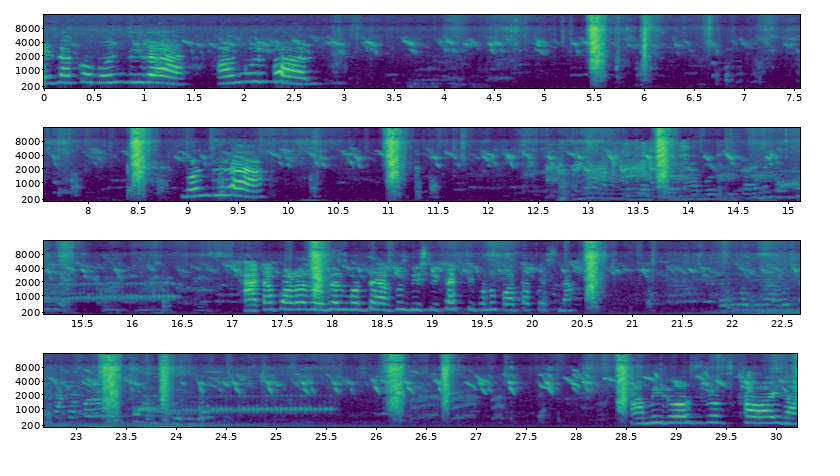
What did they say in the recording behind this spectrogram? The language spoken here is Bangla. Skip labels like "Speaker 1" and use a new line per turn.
এই দেখো বন্ধুরা আঙ্গুর ফল বন্ধুরা হাঁটা পড়া রোদের মধ্যে এখন বৃষ্টি খাচ্ছি কোনো কথা কইস না। আমি রোজ রোজ খাওয়াই না।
